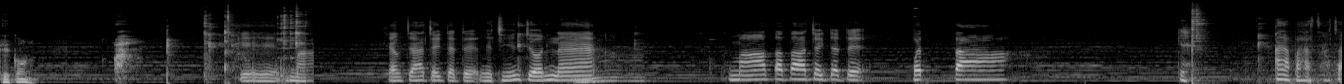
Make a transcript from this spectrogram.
ကဲကောင်းကဲဒီမှာ ယောက်ျားကြိုက်တတ်တဲ့ငချင်းကျော်နှံဒီမှာတသားကြိုက်တတ်တဲ့ဝတ်သားကဲအဲ့ဒါပါစားကြဟ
